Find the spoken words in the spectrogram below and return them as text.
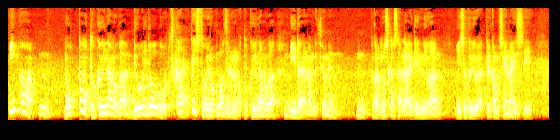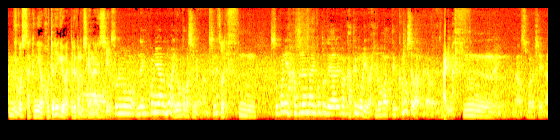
今うん。うん最も得意なのがうん。料理道具を使って人を喜ばせるのが得意なのがうん。飯田屋なんですよね、うん。だからもしかしたら来年にはうん。飲食業やってるかもしれないし、うん。少し先にはホテル業やってるかもしれないし、それを根っこにあるのは喜ばせ業なんですね。そうです。うん、そこに外れないことであればカテゴリーは広がっていく可能性はあるわけです、ね、あります。うん、はい、素晴らしいな。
